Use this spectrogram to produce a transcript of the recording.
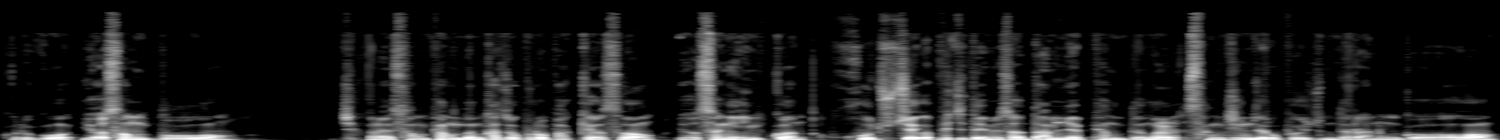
그리고 여성부 최근에 성평등 가족부로 바뀌어서 여성의 인권 호주제가 폐지되면서 남녀 평등을 상징적으로 보여준다라는 거.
